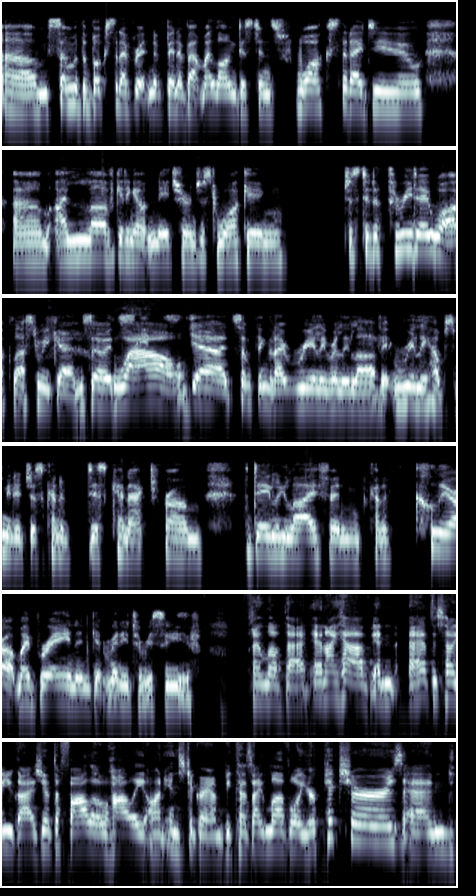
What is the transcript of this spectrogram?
um, some of the books that I've written have been about my long distance walks that I do. Um, I love getting out in nature and just walking. Just did a three day walk last weekend. So it's, wow. yeah, it's something that I really, really love. It really helps me to just kind of disconnect from the daily life and kind of clear out my brain and get ready to receive. I love that. And I have, and I have to tell you guys, you have to follow Holly on Instagram because I love all your pictures and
